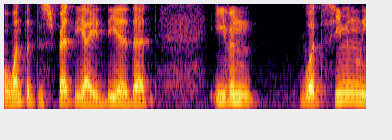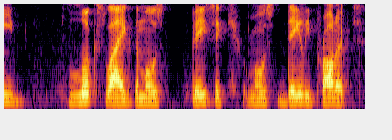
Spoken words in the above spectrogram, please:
i want them to spread the idea that even what seemingly looks like the most basic most daily product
